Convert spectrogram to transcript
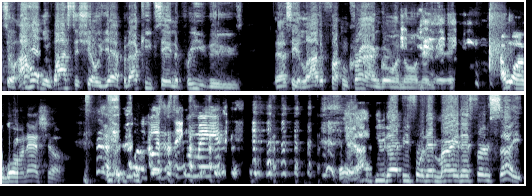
So I haven't watched the show yet, but I keep seeing the previews. And I see a lot of fucking crying going on in there. I want to go on that show. You want to go as a single man? hey, I do that before they're married at first sight.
